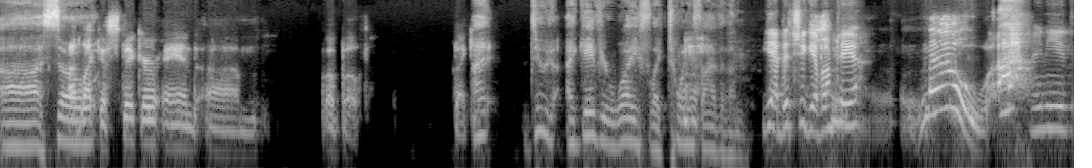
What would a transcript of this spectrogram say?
uh so I'd like a sticker and um, of both. Thank you. I- dude, I gave your wife like 25 of them. Yeah. Did she give them to you? No. Ah, I need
